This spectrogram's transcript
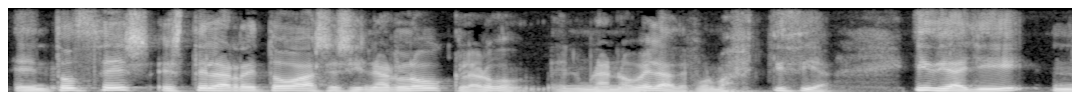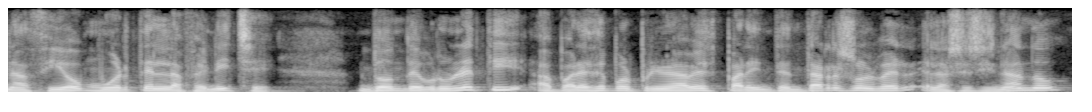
Entonces, este la retó a asesinarlo, claro, en una novela de forma ficticia, y de allí nació Muerte en la Feniche, donde Brunetti aparece por primera vez para intentar resolver el asesinato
